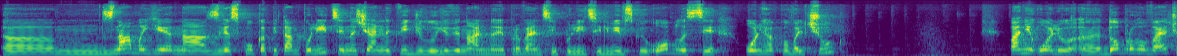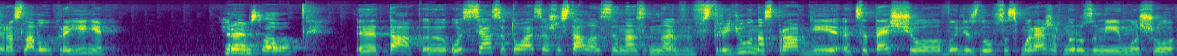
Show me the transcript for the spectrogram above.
Ем, З нами є на зв'язку капітан поліції, начальник відділу ювенальної превенції поліції Львівської області Ольга Ковальчук. Пані Олю, е, доброго вечора. Слава Україні. Героям слава. Е, Так, е, ось ця ситуація, що сталася на, на в стрию, насправді це те, що вилізло в соцмережах. Ми розуміємо, що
